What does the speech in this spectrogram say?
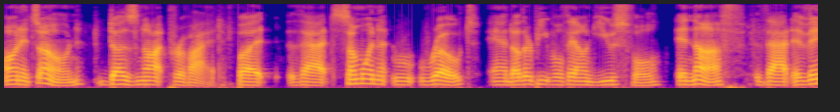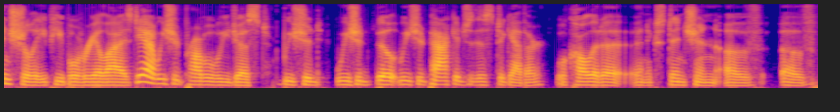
on its own does not provide. But that someone wrote and other people found useful enough that eventually people realized yeah we should probably just we should we should build we should package this together we'll call it a an extension of of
